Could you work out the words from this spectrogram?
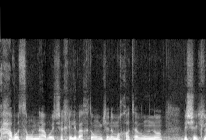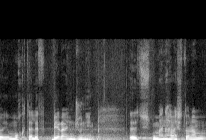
حواسمون نباشه خیلی وقتا ممکنه مخاطبمون رو به شکلهای مختلف برنجونیم. من همش دارم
